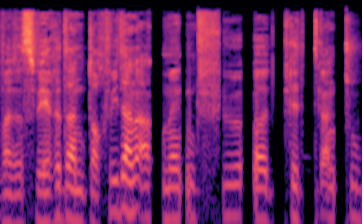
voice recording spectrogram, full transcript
Aber das wäre dann doch wieder ein Argument für Kritik an Schub,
